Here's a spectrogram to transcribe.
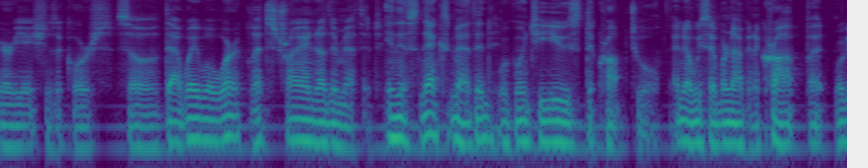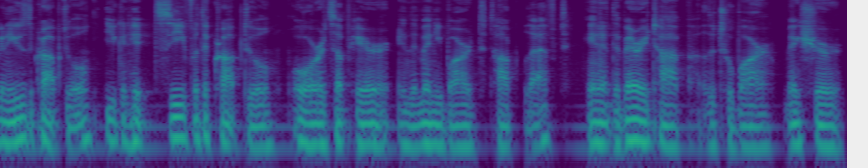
variations of course. So that way will work. Let's try another method. In this next method we're going to use the crop tool. I know we said we're not going to crop but we're going to use the crop tool. You can hit c for the crop tool or it's up here in the menu bar at the top left. And at the very top of the toolbar make sure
